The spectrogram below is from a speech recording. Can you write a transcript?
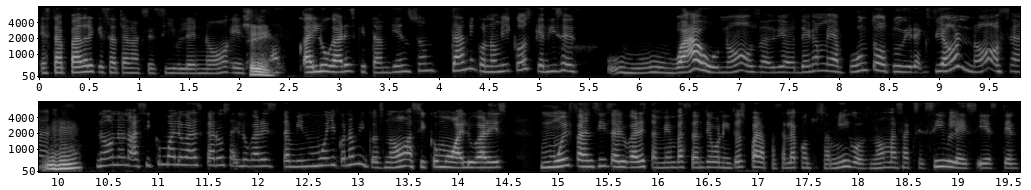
está padre que sea tan accesible, ¿no? Este, sí. hay, lugares que también son tan económicos que dices, wow, ¿no? O sea, déjame a punto tu dirección, ¿no? O sea, no, no, no, así como hay lugares caros, hay lugares también muy económicos, ¿no? Así como hay lugares muy fancies, hay lugares también bastante bonitos para pasarla con tus amigos, ¿no? Más accesibles y estén,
